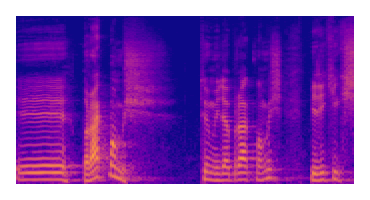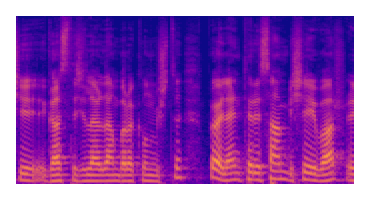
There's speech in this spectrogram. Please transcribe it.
e, bırakmamış tümüyle bırakmamış. Bir iki kişi gazetecilerden bırakılmıştı. Böyle enteresan bir şey var. E,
